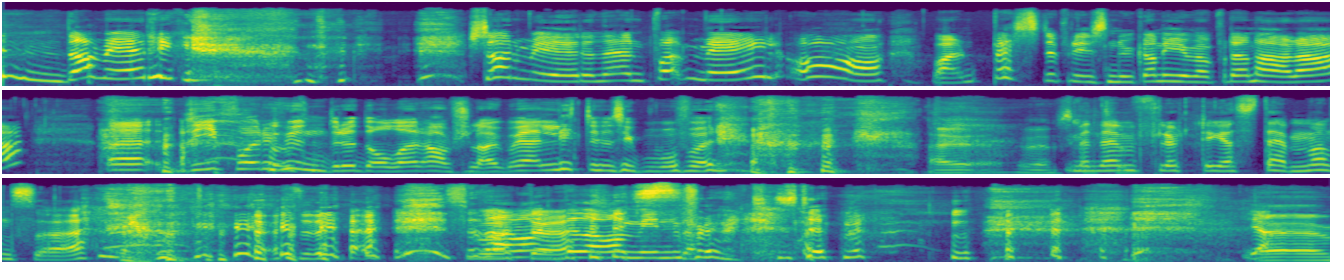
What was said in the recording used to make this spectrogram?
enda mer hyggelig Sjarmerende enn på mail. Åh, hva er den beste prisen du kan gi meg på den her, da? Eh, de får 100 dollar avslag, og jeg er litt usikker på hvorfor. Men den flørtiga stemmen så Så det, var, det der var min flørtestemme. Ja. Eh,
